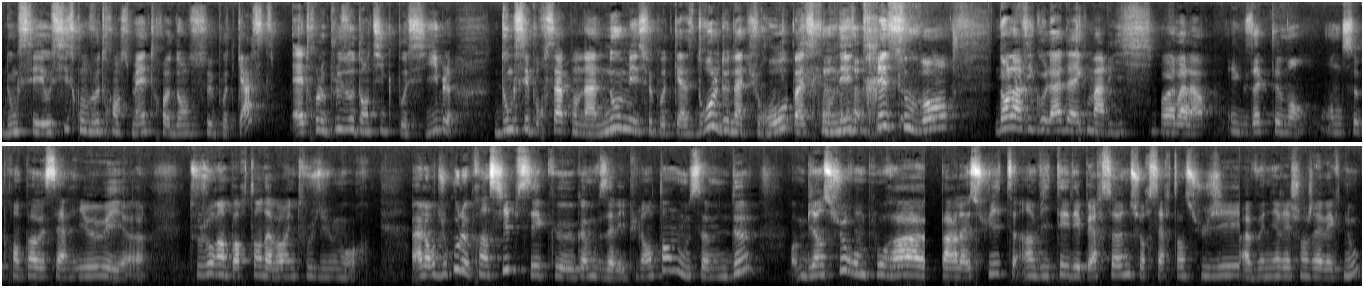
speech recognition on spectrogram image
Donc c'est aussi ce qu'on veut transmettre dans ce podcast, être le plus authentique possible. Donc c'est pour ça qu'on a nommé ce podcast Drôle de Naturo, parce qu'on est très souvent dans la rigolade avec Marie. Voilà, exactement. On ne se prend pas au sérieux et euh, toujours important d'avoir une touche d'humour. Alors du coup, le principe, c'est que, comme vous avez pu l'entendre, nous sommes deux. Bien sûr, on pourra par la suite inviter des personnes sur certains sujets à venir échanger avec nous.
